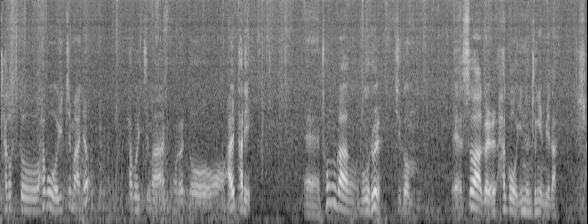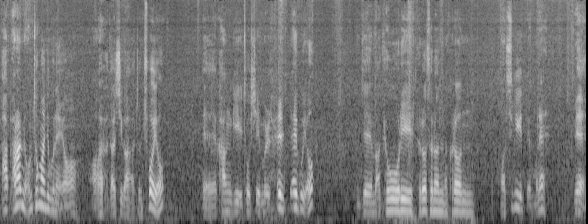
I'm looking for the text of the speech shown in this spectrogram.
작업도 하고 있지만요. 하고 있지만 오늘 또 알타리 예, 총각 무를 지금 예, 수확을 하고 있는 중입니다. 아 바람이 엄청 많이 부네요. 아, 날씨가 좀 추워요. 예, 감기 조심을 할 때고요. 이제 막 겨울이 들어서는 그런 어, 시기이기 때문에 예,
